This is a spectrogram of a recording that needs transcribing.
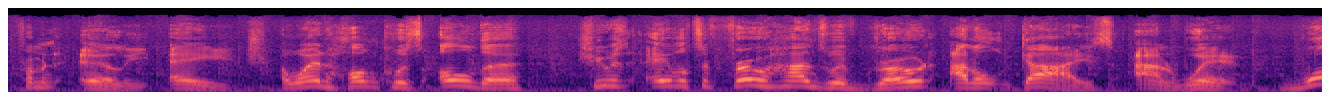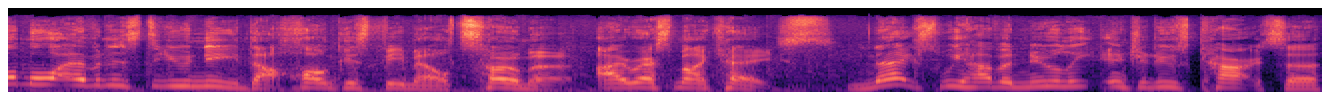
from an early age, and when Honk was older, she was able to throw hands with grown adult guys and win. What more evidence do you need that Honk is female Touma? I rest my case. Next, we have a newly introduced character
